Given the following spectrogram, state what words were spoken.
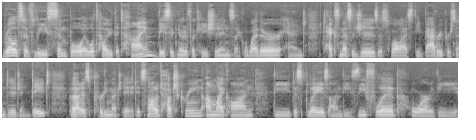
relatively simple. It will tell you the time, basic notifications like weather and text messages, as well as the battery percentage and date, but that is pretty much it. It's not a touchscreen, unlike on the displays on the Z Flip or the,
